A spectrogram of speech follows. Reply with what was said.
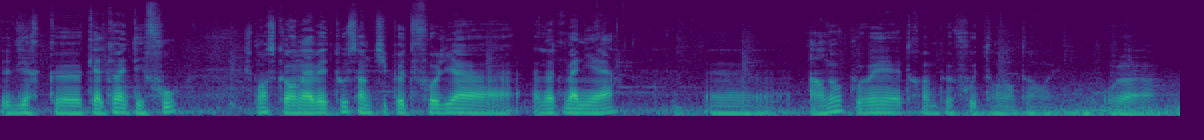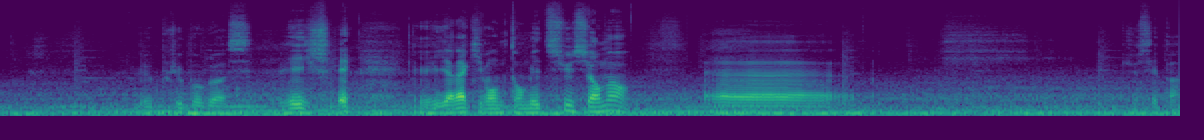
de dire que quelqu'un était fou. Je pense qu'on avait tous un petit peu de folie à, notre manière. Euh, Arnaud pouvait être un peu fou de temps en temps. ouais. Là. Le plus beau gosse. Il y en a qui vont me tomber dessus sûrement. Euh, je sais pas.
